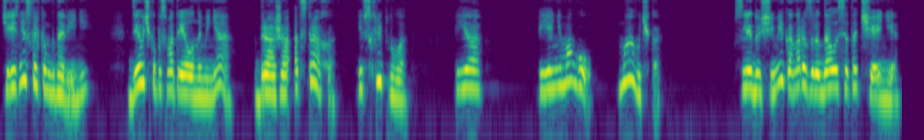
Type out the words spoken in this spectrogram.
Через несколько мгновений девочка посмотрела на меня, дрожа от страха, и всхлипнула. «Я... я не могу. Мамочка!» В следующий миг она разрыдалась от отчаяния,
